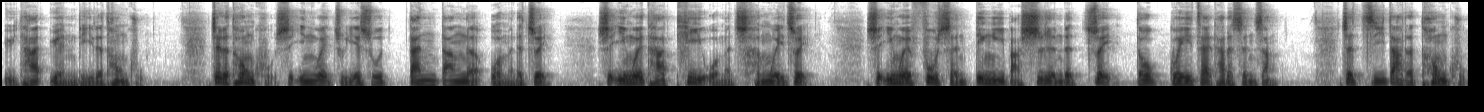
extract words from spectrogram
与他远离的痛苦。这个痛苦是因为主耶稣担当了我们的罪，是因为他替我们成为罪，是因为父神定义把世人的罪都归在他的身上。这极大的痛苦。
